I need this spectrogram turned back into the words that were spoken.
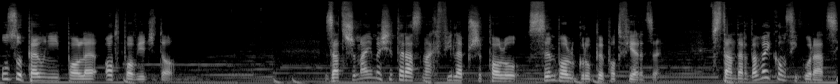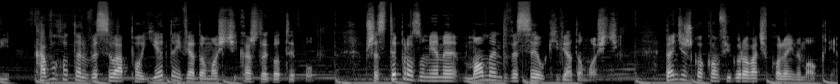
uzupełnij pole odpowiedź do. Zatrzymajmy się teraz na chwilę przy polu symbol grupy potwierdzeń. W standardowej konfiguracji KW Hotel wysyła po jednej wiadomości każdego typu. Przez typ rozumiemy moment wysyłki wiadomości. Będziesz go konfigurować w kolejnym oknie.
